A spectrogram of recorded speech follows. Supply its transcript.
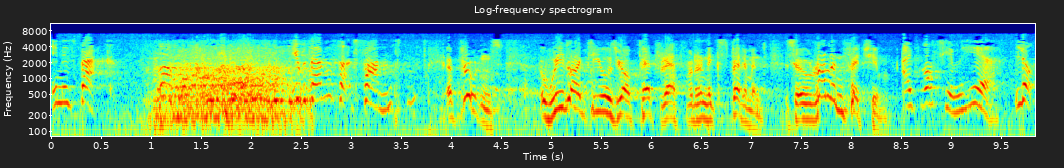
in his back. It was ever such fun. Uh, Prudence, we'd like to use your pet rat for an experiment, so run and fetch him. I've got him here. Look.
